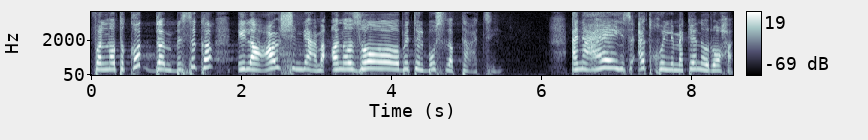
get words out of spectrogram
فلنتقدم بثقة إلى عرش النعمة. أنا ظابط البوصلة بتاعتي. أنا عايز أدخل لمكان الراحة.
